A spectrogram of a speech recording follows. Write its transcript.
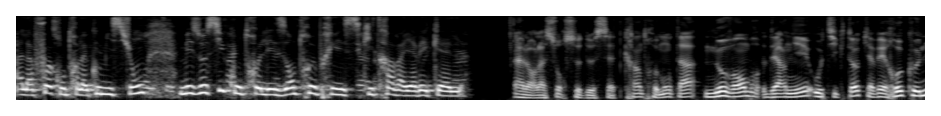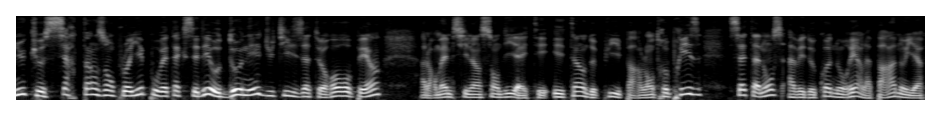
à la fois contre la Commission, mais aussi contre les entreprises qui travaillent avec elle. Alors la source de cette crainte remonte à novembre dernier où TikTok avait reconnu que certains employés pouvaient accéder aux données d'utilisateurs européens. Alors même si l'incendie a été éteint depuis par l'entreprise, cette annonce avait de quoi nourrir la paranoïa.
